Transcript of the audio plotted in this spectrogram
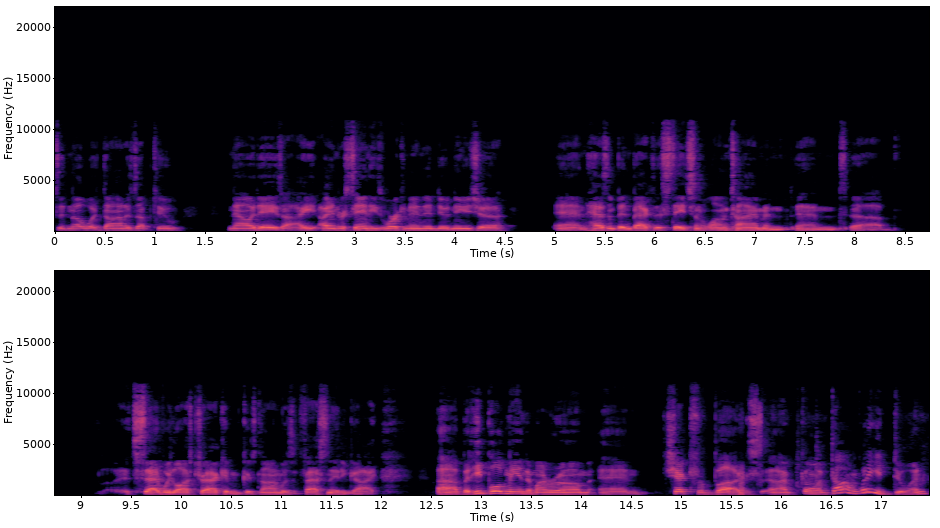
to know what Don is up to nowadays. I, I understand he's working in Indonesia and hasn't been back to the states in a long time, and and uh, it's sad we lost track of him because Don was a fascinating guy. Uh, but he pulled me into my room and checked for bugs, and I'm going, Don, what are you doing?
